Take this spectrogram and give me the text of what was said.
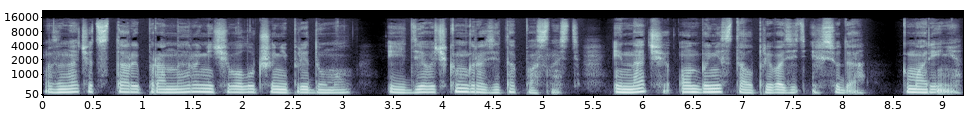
Значит, старый проныра ничего лучше не придумал, и девочкам грозит опасность. Иначе он бы не стал привозить их сюда, к Марине.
